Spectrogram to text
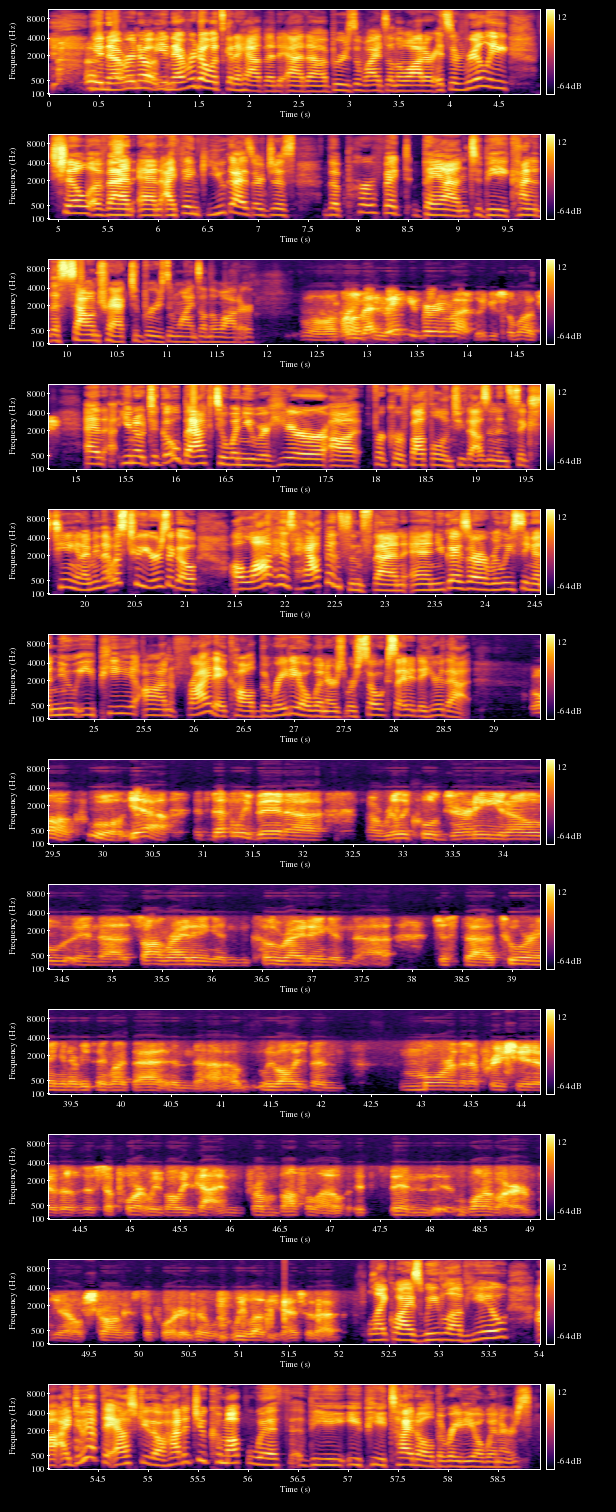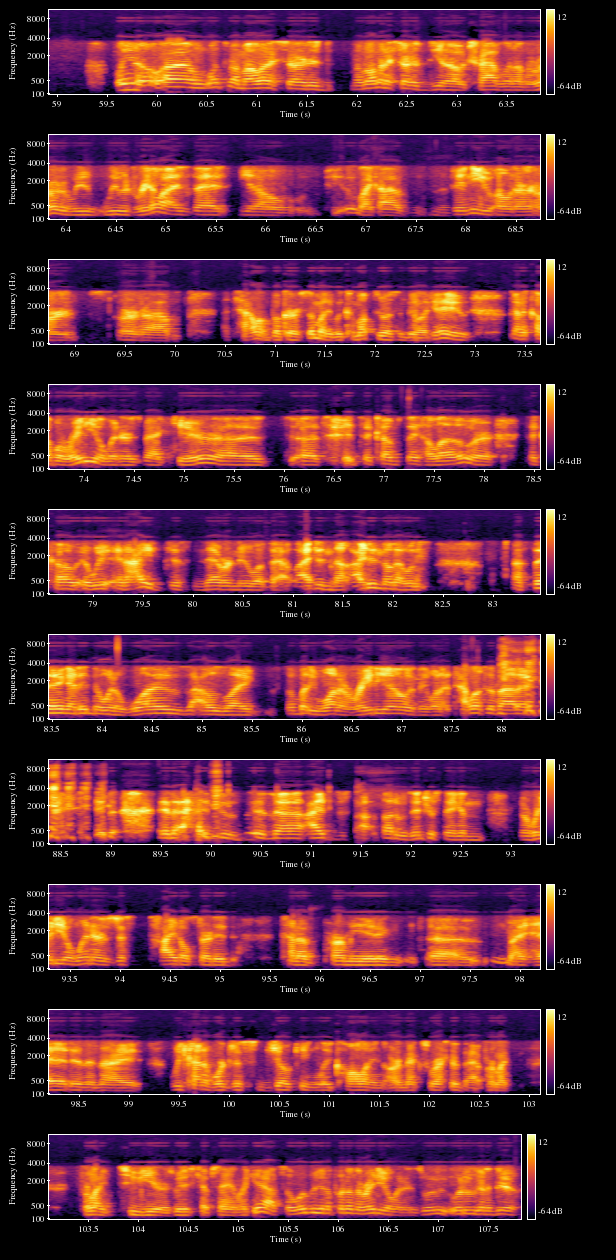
You never know. You never know what's going to happen at uh, Brews and Wines on the Water. It's a really chill event, and I think you guys are just the perfect band to be kind of the soundtrack to Brews and Wines on the Water. Oh, thank oh, that, you. thank you very much. Thank you so much. And, uh, you know, to go back to when you were here uh, for Kerfuffle in 2016, I mean, that was two years ago. A lot has happened since then, and you guys are releasing a new EP on Friday called The Radio Winners. We're so excited to hear that. Oh, cool. Yeah, it's definitely been a, a really cool journey, you know, in uh, songwriting and co-writing and uh, just uh, touring and everything like that. And uh, we've always been more than appreciative of the support we've always gotten from Buffalo. It's been one of our, you know, strongest supporters. And we love you guys for that. Likewise, we love you. Uh, I do have to ask you, though, how did you come up with the EP title, The Radio Winners? Well, you know, uh, once my mom and I started, my mom and I started, you know, traveling on the road, we we would realize that, you know, like a venue owner or or um, a talent booker or somebody would come up to us and be like, "Hey, got a couple radio winners back here uh, to, uh, to, to come say hello or to come." And we and I just never knew what that. I didn't know. I didn't know that was a thing. I didn't know what it was. I was like, somebody want a radio and they want to tell us about it, and, and I just and uh, I just thought thought it was interesting. And the radio winners just title started kind of permeating uh, my head, and then I we kind of were just jokingly calling our next record that for like for like two years. We just kept saying like, yeah, so what are we going to put on the radio winners? What, what are we going to do?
